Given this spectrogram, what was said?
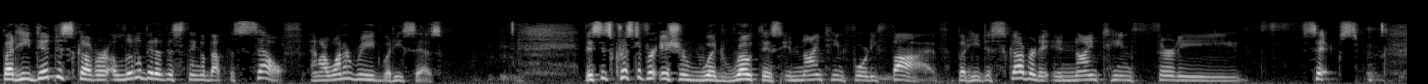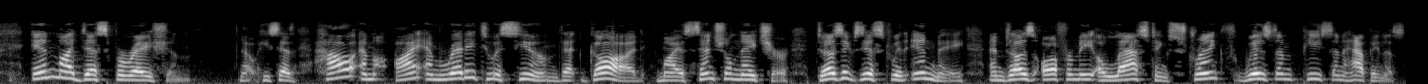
But he did discover a little bit of this thing about the self, and I want to read what he says. This is Christopher Isherwood wrote this in 1945, but he discovered it in 1936. In my desperation, no, he says, how am I am ready to assume that God, my essential nature, does exist within me and does offer me a lasting strength, wisdom, peace, and happiness.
